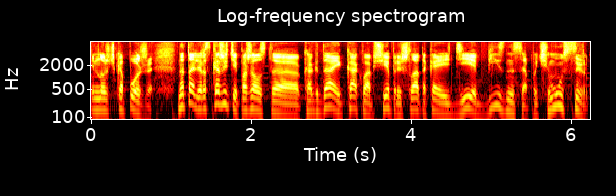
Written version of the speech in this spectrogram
немножечко позже. Наталья, расскажите, пожалуйста, когда и как вообще пришла такая идея бизнеса? Почему сыр?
